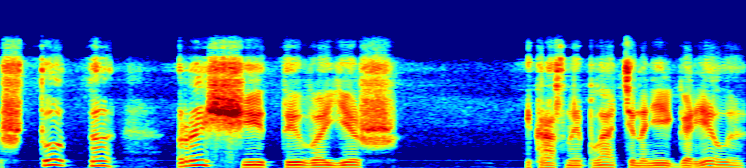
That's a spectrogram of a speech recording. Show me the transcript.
что-то рассчитываешь. И красное платье на ней горело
